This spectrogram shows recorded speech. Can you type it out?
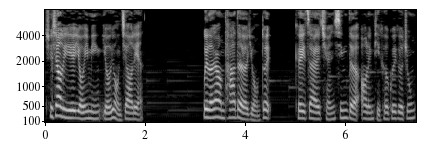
学校里有一名游泳教练，为了让他的泳队可以在全新的奥林匹克规格中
